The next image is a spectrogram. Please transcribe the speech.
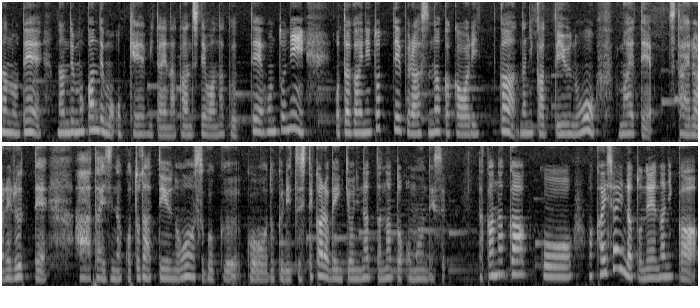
なので何でもかんでも OK みたいな感じではなくって本当にお互いにとってプラスな関わりが何かっていうのを踏まえて伝えられるってああ大事なことだっていうのをすごくこう独立してから勉強になったなと思うんです。なかなかこう、まあ、会社員だとね何か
